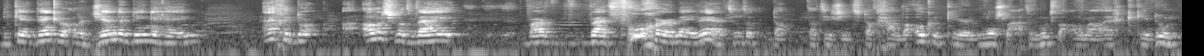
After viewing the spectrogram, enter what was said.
Die ke- denken door alle genderdingen heen. Eigenlijk door alles wat wij, waar wij vroeger mee werkten. Want dat, dat, dat is iets, dat gaan we ook een keer loslaten. Moeten we allemaal eigenlijk een keer doen.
